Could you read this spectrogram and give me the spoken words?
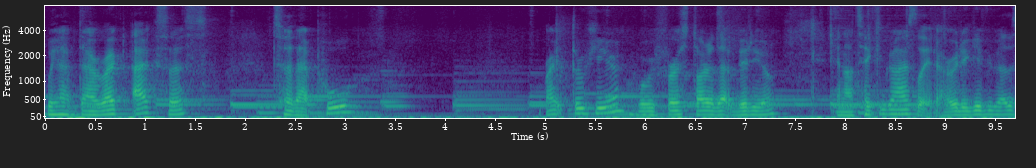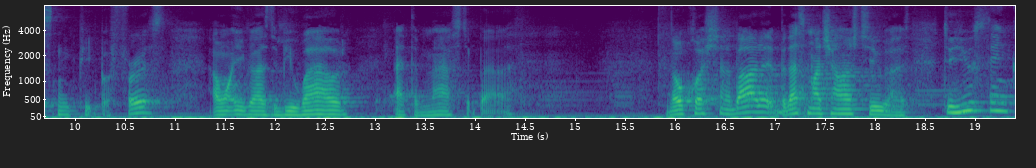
We have direct access to that pool right through here where we first started that video and I'll take you guys later. I already gave you guys a sneak peek, but first I want you guys to be wowed at the master bath. No question about it, but that's my challenge to you guys. Do you think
